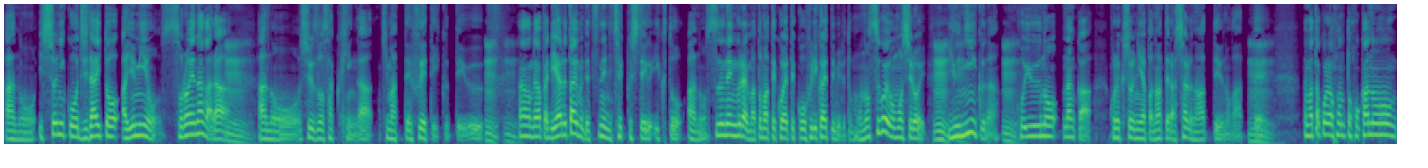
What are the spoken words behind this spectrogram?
あの一緒にこう時代と歩みを揃えながら、うん、あの収蔵作品が決まって増えていくっていう、うんうん、なのでやっぱりリアルタイムで常にチェックしていくとあの数年ぐらいまとまってこうやってこう振り返ってみるとものすごい面白い、うん、ユニークな固有のなんかコレクションにやっぱなってらっしゃるなっていうのがあって。またこれは本当他の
